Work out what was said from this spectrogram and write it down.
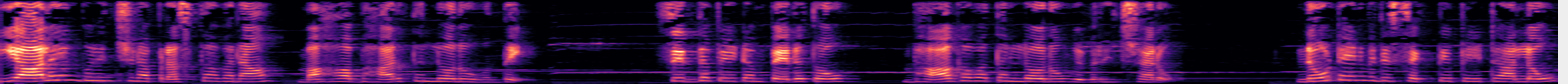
ఈ ఆలయం గురించిన ప్రస్తావన మహాభారతంలోనూ ఉంది. సిద్ధపీఠం పేరుతో భాగవతంలోనూ వివరించారు. నూట ఎనిమిది శక్తి పీఠాల్లో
